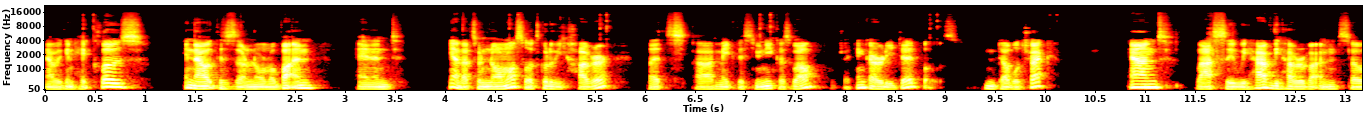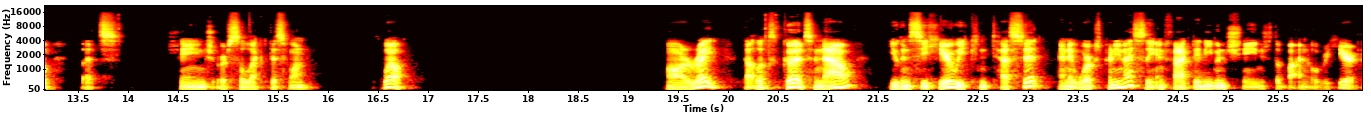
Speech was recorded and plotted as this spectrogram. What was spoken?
Now we can hit close, and now this is our normal button, and yeah, that's our normal. So let's go to the hover. Let's uh, make this unique as well, which I think I already did, but let's double check. And lastly, we have the hover button, so let's change or select this one as well. All right, that looks good. So now you can see here, we can test it and it works pretty nicely. In fact, it even changed the button over here.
